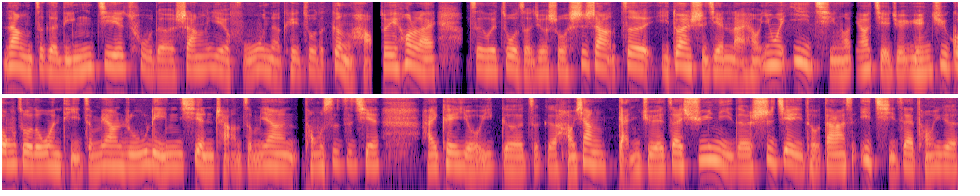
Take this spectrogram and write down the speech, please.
让这个零接触的商业服务呢可以做得更好？所以后来这位作者就说，事实上这一段时间来哈，因为疫情啊，你要解决原距工作的问题，怎么样如临。现场怎么样？同事之间还可以有一个这个，好像感觉在虚拟的世界里头，大家是一起在同一个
